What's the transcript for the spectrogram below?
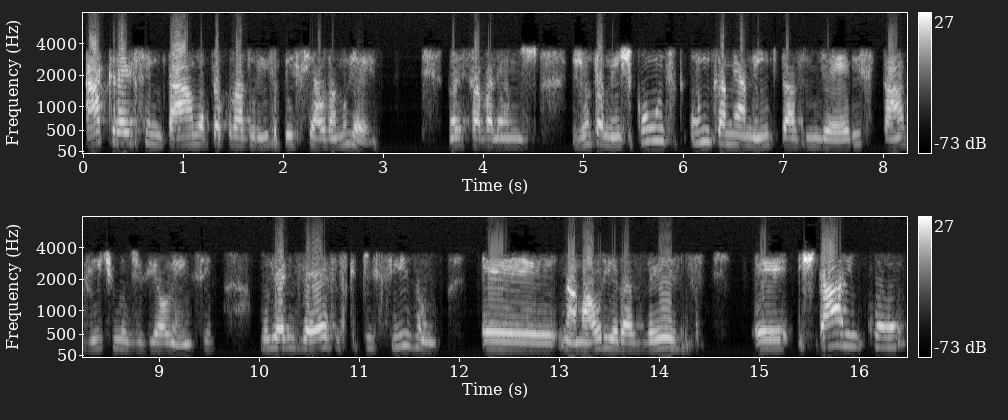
acrescentar uma Procuradoria Especial da Mulher. Nós trabalhamos juntamente com o encaminhamento das mulheres, tá, vítimas de violência, mulheres essas que precisam, é, na maioria das vezes, é, estarem com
